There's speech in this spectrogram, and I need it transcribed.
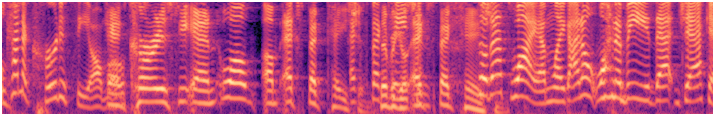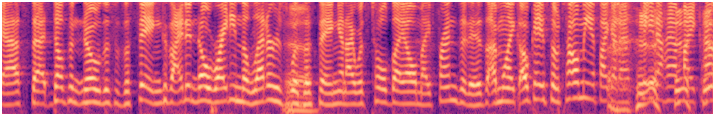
it's kind of courtesy almost. and courtesy and well um, expectations. There we go. Expectations. Expectations. So that's why I'm like, I don't want to be that jackass that doesn't know this is a thing because I didn't know writing the letters was Yeah. a thing, and I was told by all my friends it is. I'm like, okay, so tell me if I gotta pay to have my. Co-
